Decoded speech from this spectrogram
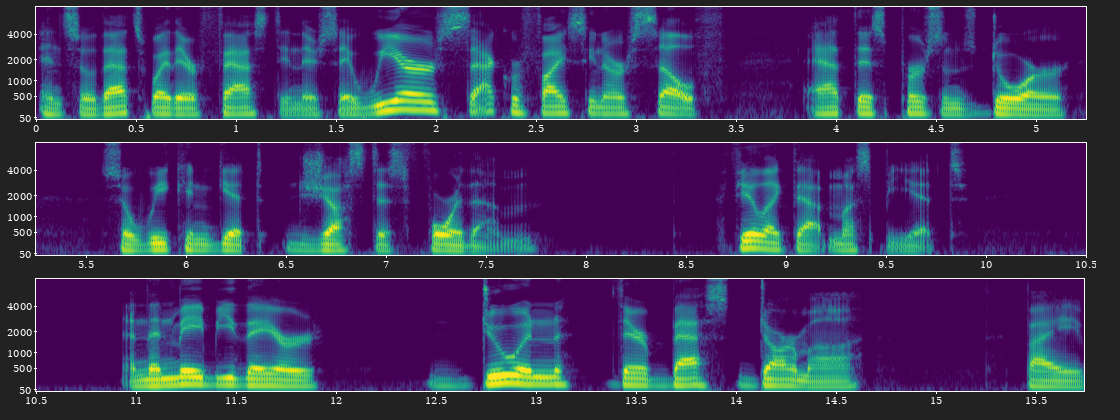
and so that's why they're fasting. They say, We are sacrificing ourselves at this person's door so we can get justice for them. I feel like that must be it. And then maybe they are doing their best dharma by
